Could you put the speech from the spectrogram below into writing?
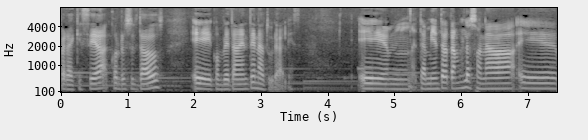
para que sea con resultados eh, completamente naturales. Em, también tratamos la zona, eh,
